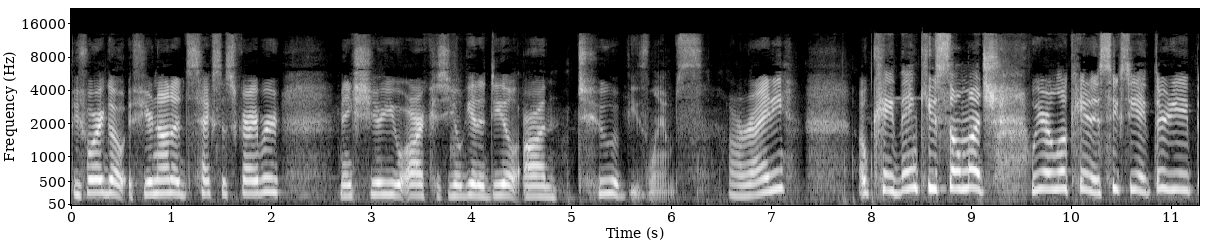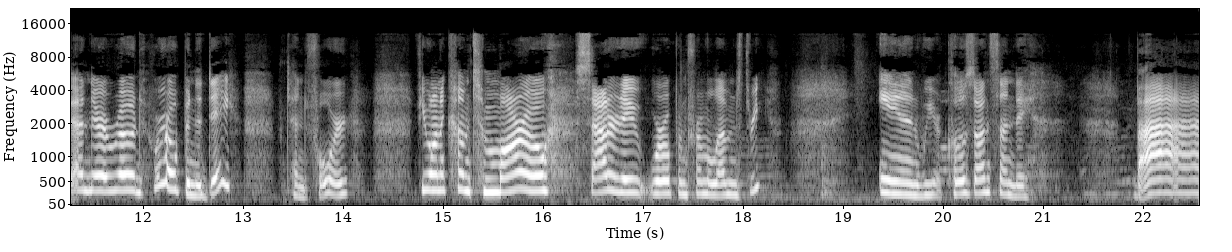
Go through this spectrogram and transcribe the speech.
before I go, if you're not a tech subscriber, make sure you are because you'll get a deal on two of these lamps. Alrighty. Okay, thank you so much. We are located at 6838 Bandera Road. We're open today, 10 to 4. If you want to come tomorrow, Saturday, we're open from 11 to 3. And we are closed on Sunday. Bye.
